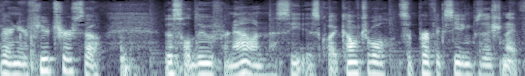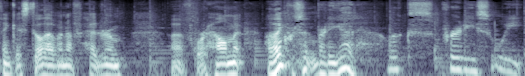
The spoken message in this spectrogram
very near future. So this will do for now, and the seat is quite comfortable. It's a perfect seating position. I think I still have enough headroom uh, for a helmet. I think we're sitting pretty good. Looks pretty sweet.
